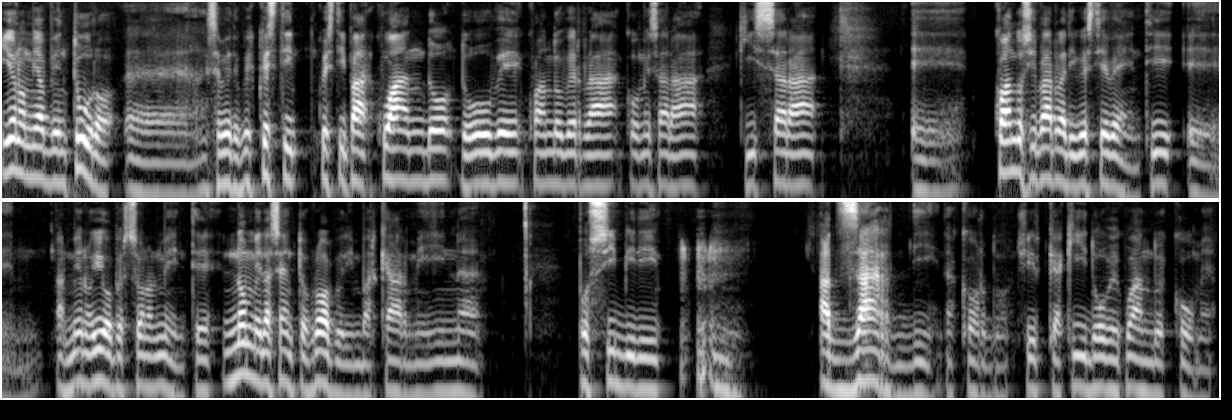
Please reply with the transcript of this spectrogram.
io non mi avventuro, eh, sapete, questi, questi quando, dove, quando verrà, come sarà, chi sarà. Eh, quando si parla di questi eventi, eh, almeno io personalmente, non me la sento proprio di imbarcarmi in possibili azzardi, d'accordo, circa chi, dove, quando e come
